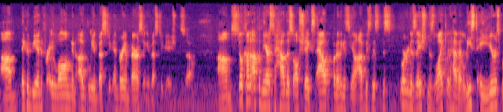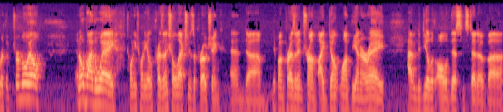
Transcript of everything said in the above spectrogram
Um, they could be in for a long and ugly investi- and very embarrassing investigation. So, um, still kind of up in the air as to how this all shakes out. But I think it's you know obviously this, this organization is likely to have at least a year's worth of turmoil. And oh, by the way, 2020 presidential election is approaching, and um, if I'm President Trump, I don't want the NRA having to deal with all of this instead of uh,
